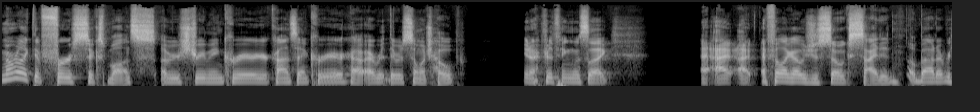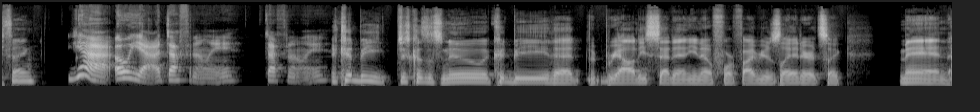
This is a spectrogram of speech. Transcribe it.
remember like the first six months of your streaming career your content career how every, there was so much hope you know everything was like i i i feel like i was just so excited about everything Yeah. Oh, yeah. Definitely. Definitely. it could be just because it's new it could be that reality set in you know four or five years later it's like man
